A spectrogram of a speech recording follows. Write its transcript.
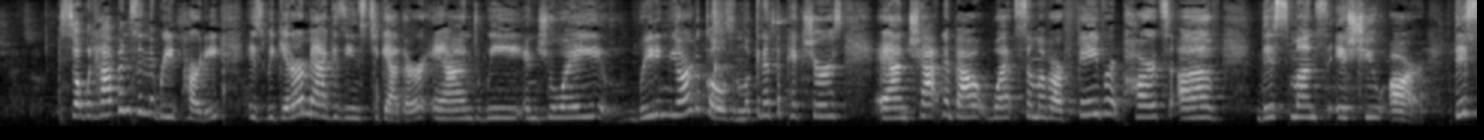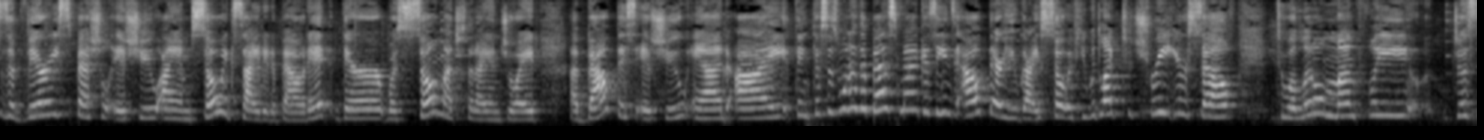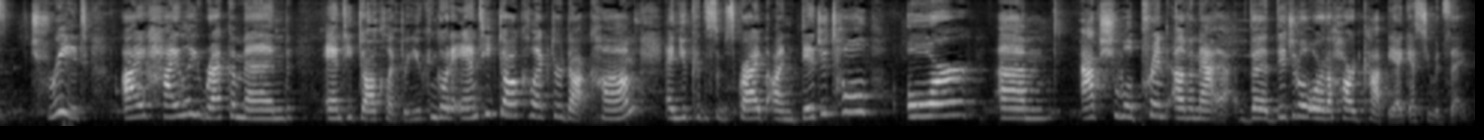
So what happens in the read party is we get our magazines together and we enjoy reading the articles and looking at the pictures and chatting about what some of our favorite parts of this month's issue are. This is a very special issue. I am so excited about it. There was so much that I enjoyed about this issue and I think this is one of the best magazines out there, you guys. So if you would like to treat yourself to a little monthly just treat, I highly recommend Antique Doll Collector. You can go to antiquedollcollector.com and you can subscribe on digital or um, actual print of a the digital or the hard copy, I guess you would say.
